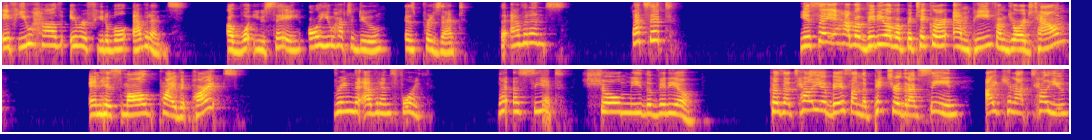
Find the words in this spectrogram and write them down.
if you have irrefutable evidence of what you say, all you have to do is present the evidence. That's it. You say you have a video of a particular MP from Georgetown and his small private parts. Bring the evidence forth. Let us see it. Show me the video. Because I tell you, based on the picture that I've seen, I cannot tell you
